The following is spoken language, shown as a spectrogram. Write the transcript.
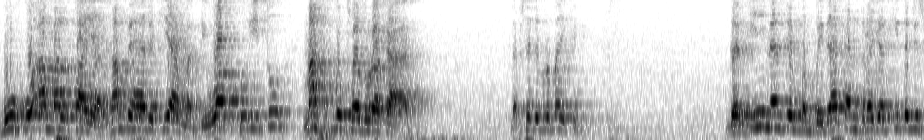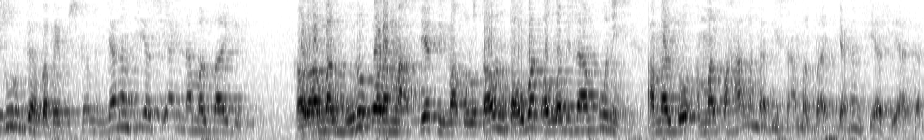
Buku amal saya sampai hari kiamat, di waktu itu, masbuk satu rakaat. Gak bisa diperbaiki. Dan ini nanti membedakan derajat kita di surga, Bapak Ibu sekalian. Jangan sia-siain amal baik itu. Kalau amal buruk orang maksiat 50 tahun taubat Allah bisa ampuni. Amal do, amal pahala nggak bisa amal baik. Jangan sia-siakan.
